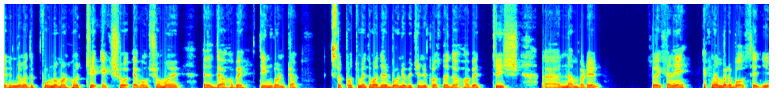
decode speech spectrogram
এখানে তোমাদের পূর্ণমান হচ্ছে একশো এবং সময় দেওয়া হবে তিন ঘণ্টা। প্রথমে তোমাদের বর্ণবিচনী প্রশ্ন দেওয়া হবে, ত্রিশ নাম্বারের তো এখানে এক নম্বরে বলছে যে,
